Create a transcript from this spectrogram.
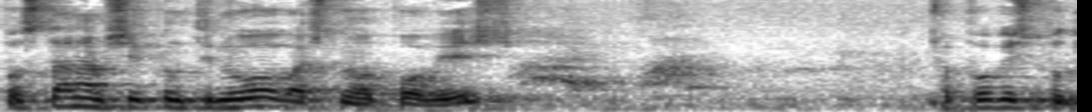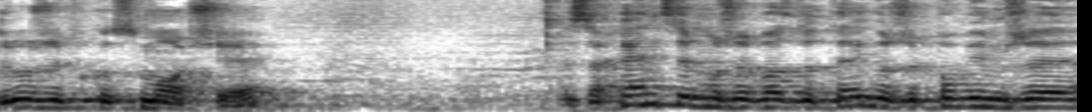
Postaram się kontynuować tę opowieść. Opowieść podróży w kosmosie. Zachęcę może Was do tego, że powiem, że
